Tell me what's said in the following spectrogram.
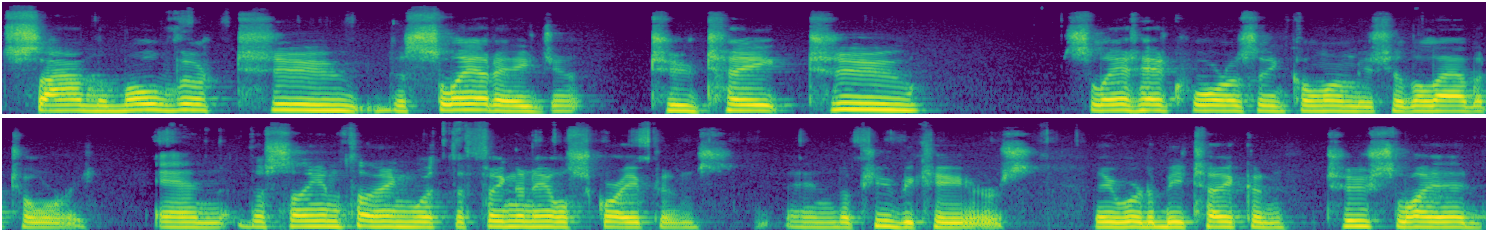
signed them over to the SLED agent to take to SLED headquarters in Columbia to the laboratory. And the same thing with the fingernail scrapings and the pubic hairs. They were to be taken to SLED.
